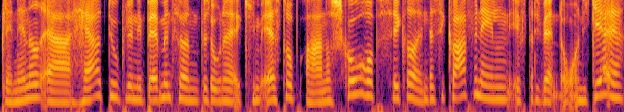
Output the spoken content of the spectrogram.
Blandt andet er herredublen i badminton bestående af Kim Astrup og Anders Skorup sikret en plads i kvartfinalen, efter de vandt over Nigeria.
